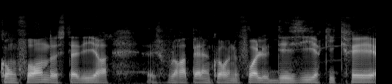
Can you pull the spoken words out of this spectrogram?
confondent, c'est-à-dire, je vous le rappelle encore une fois, le désir qui crée,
